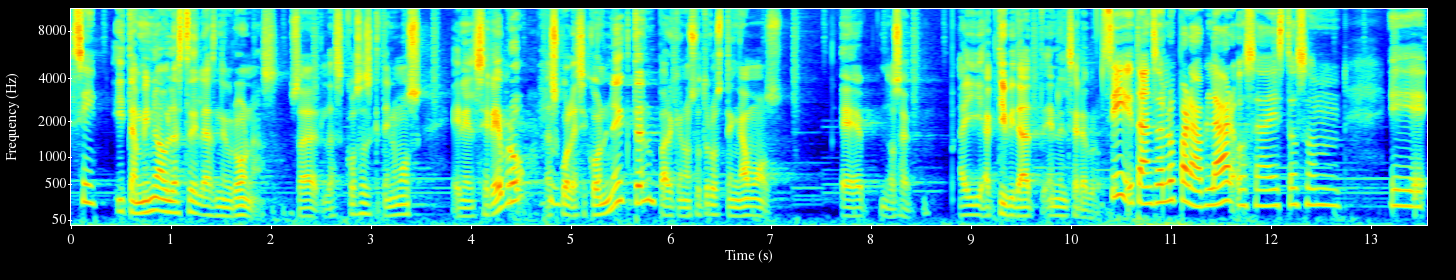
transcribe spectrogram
Sí. Y también hablaste de las neuronas, o sea, las cosas que tenemos en el cerebro, las cuales se conectan para que nosotros tengamos, eh, no sé, hay actividad en el cerebro. Sí, tan solo para hablar, o sea, estos son, eh,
